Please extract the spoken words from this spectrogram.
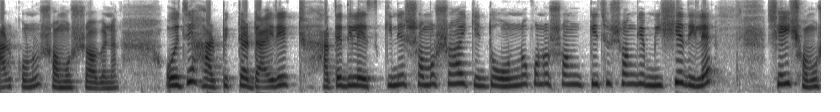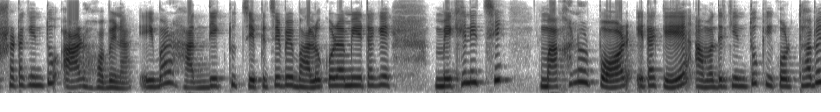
আর কোনো সমস্যা হবে না। ওই যে হারপিকটা ডাইরেক্ট হাতে দিলে স্কিনের সমস্যা হয়, কিন্তু অন্য কোনো কিছুর সঙ্গে মিশিয়ে দিলে সেই সমস্যাটা কিন্তু আর হবে না। এইবার হাত দিয়ে একটু চেপে চেপে ভালো করে আমি এটাকে মেখে নিচ্ছি। মাখানোর পর এটাকে আমাদের কিন্তু কি করতে হবে?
